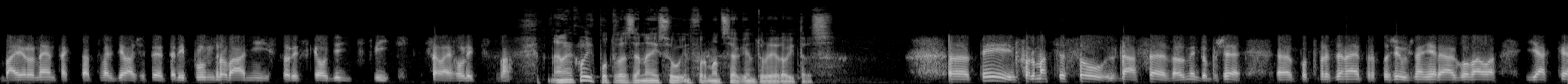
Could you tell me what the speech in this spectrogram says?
Byronem, tak ta tvrdila, že to je tedy plundrování historického dědictví celého lidstva. A nakolik potvrzené jsou informace agentury Reuters? Eh, ty informace jsou, zdá se, velmi dobře eh, potvrzené, protože už na ně reagoval jak, eh,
